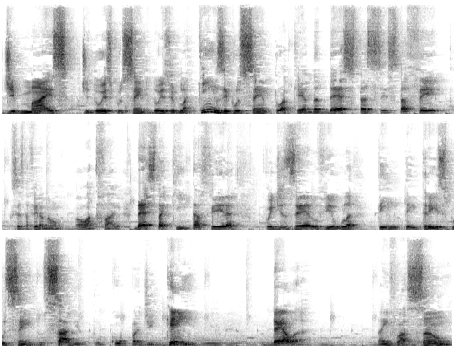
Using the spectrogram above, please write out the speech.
de mais de 2%, 2,15% a queda desta sexta-feira. Sexta-feira não, ó, ato falho. Desta quinta-feira foi de 0,33%. Sabe por culpa de quem? Dela, da inflação,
